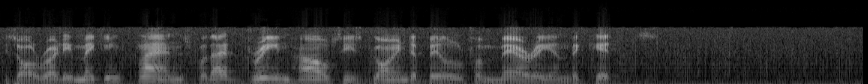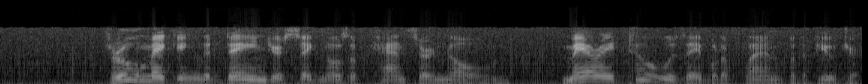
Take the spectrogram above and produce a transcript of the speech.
he's already making plans for that dream house he's going to build for Mary and the kids. Through making the danger signals of cancer known, Mary too was able to plan for the future.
